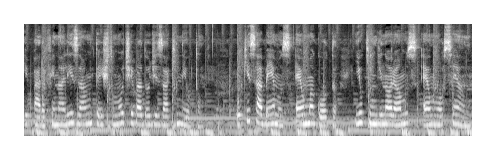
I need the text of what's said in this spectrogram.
E para finalizar, um texto motivador de Isaac Newton. O que sabemos é uma gota e o que ignoramos é um oceano.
